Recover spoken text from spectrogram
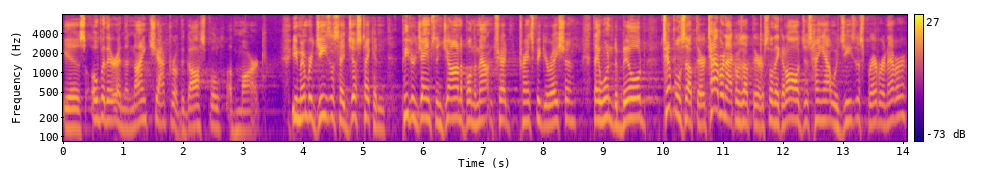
is over there in the ninth chapter of the Gospel of Mark. You remember Jesus had just taken Peter, James, and John up on the mountain transfiguration. They wanted to build temples up there, tabernacles up there, so they could all just hang out with Jesus forever and ever.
